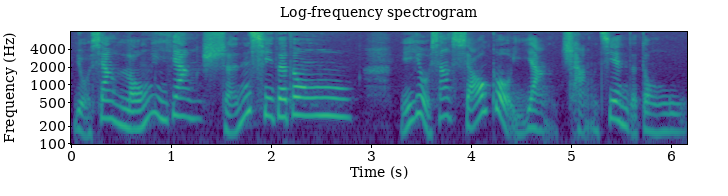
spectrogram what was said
有像龙一样神奇的动物。也有像小狗一样常见的动物。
